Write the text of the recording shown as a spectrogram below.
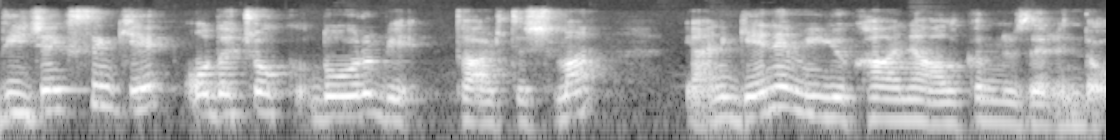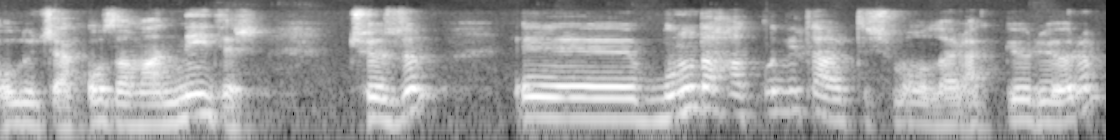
Diyeceksin ki o da çok doğru bir tartışma. Yani gene mi yukhane halkının üzerinde olacak o zaman nedir çözüm? E, bunu da haklı bir tartışma olarak görüyorum.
